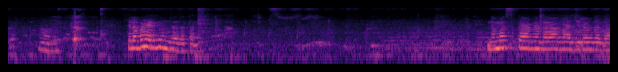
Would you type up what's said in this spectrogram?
का? त्याला बाहेर घेऊन जा जाताना नमस्कार दादा बाजीराव दादा.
